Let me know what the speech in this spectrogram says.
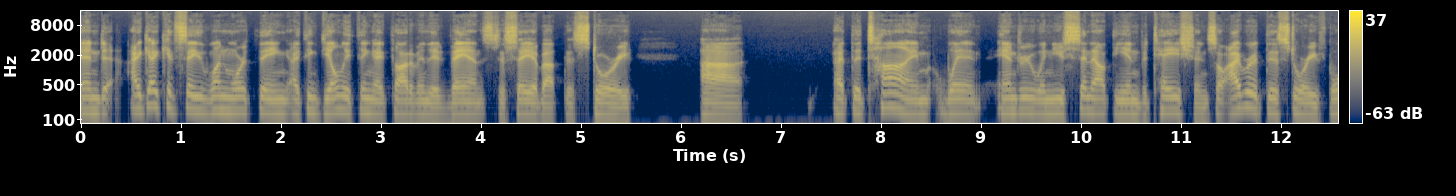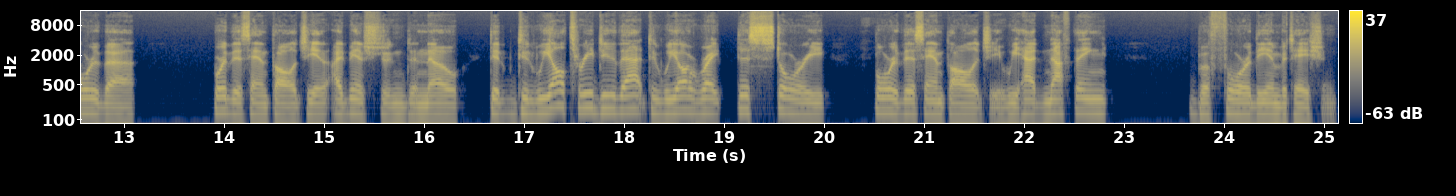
And I, I could say one more thing. I think the only thing I thought of in advance to say about this story, uh, at the time when Andrew, when you sent out the invitation, so I wrote this story for the for this anthology, and I'd be interested to know did did we all three do that? Did we all write this story for this anthology? We had nothing before the invitation.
